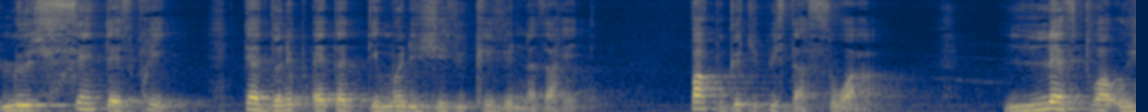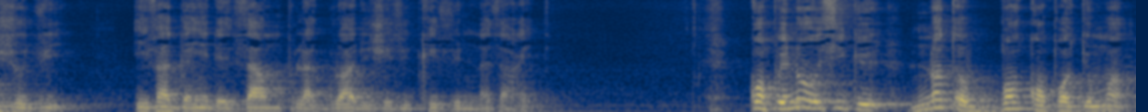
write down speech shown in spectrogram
Le Saint-Esprit t'a donné pour être témoin de Jésus-Christ de Nazareth. Pas pour que tu puisses t'asseoir. Lève-toi aujourd'hui il va gagner des âmes pour la gloire de Jésus-Christ de Nazareth. Comprenons aussi que notre bon comportement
